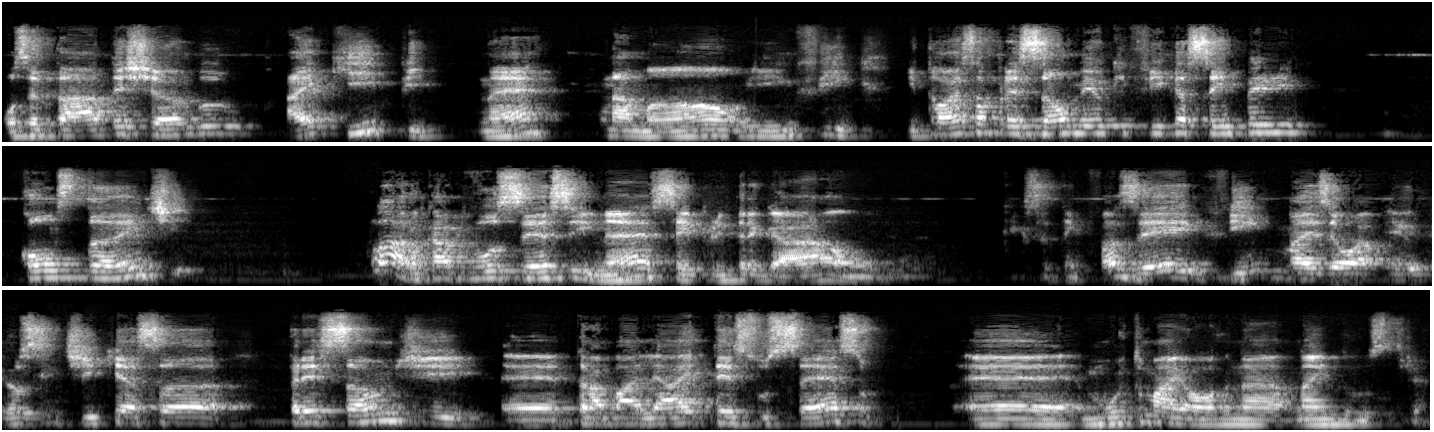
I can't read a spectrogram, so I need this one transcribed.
Você está deixando a equipe, né, na mão, e enfim. Então essa pressão meio que fica sempre constante. Claro, cabe você, assim, né, sempre entregar o que você tem que fazer, enfim, mas eu, eu, eu senti que essa pressão de é, trabalhar e ter sucesso é muito maior na, na indústria.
